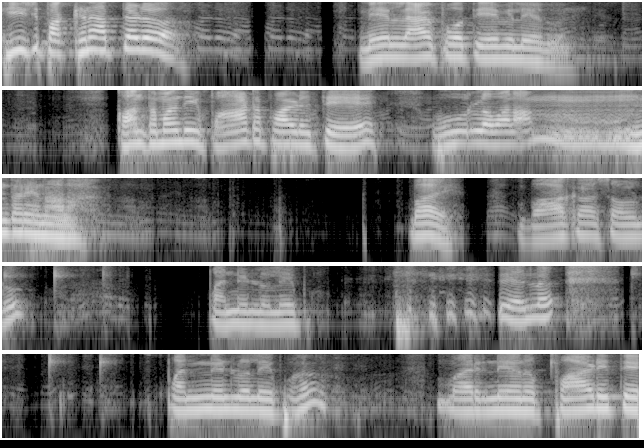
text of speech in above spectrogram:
తీసి పక్కనే వస్తాడు. నేను లేకపోతే ఏమీ లేదు అని. కొంతమంది పాట పాడితే ఊర్లో వాళ్ళందరూ వినాలా? బాయ్. బాగా సౌండ్. పన్నెండులో లేపు. ఏంట్లో పన్నెండులో లేపు మరి నేను పాడితే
